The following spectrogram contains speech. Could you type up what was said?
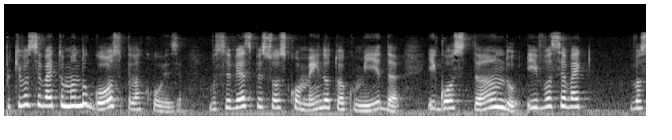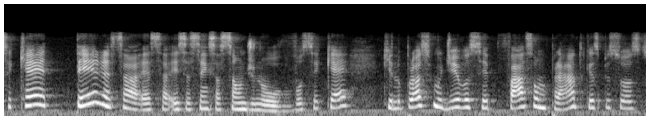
porque você vai tomando gosto pela coisa. Você vê as pessoas comendo a tua comida e gostando e você vai você quer ter essa, essa, essa sensação de novo. Você quer que no próximo dia você faça um prato que as pessoas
